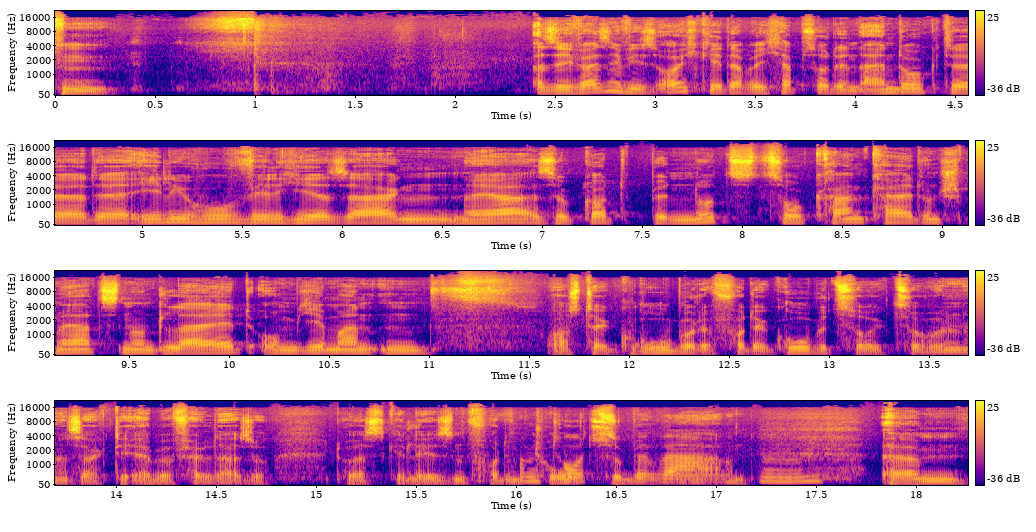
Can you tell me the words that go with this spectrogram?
Hm. Also ich weiß nicht, wie es euch geht, aber ich habe so den Eindruck, der, der Elihu will hier sagen, naja, also Gott benutzt so Krankheit und Schmerzen und Leid, um jemanden aus der Grube oder vor der Grube zurückzuholen. Da sagte Erbefelder, also du hast gelesen, vor dem Tod, Tod, zu bewahren. bewahren. Mhm. Ähm,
